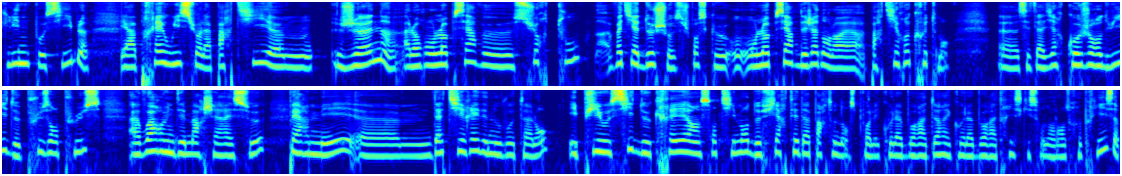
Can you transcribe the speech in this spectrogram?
clean possible. Et après, oui, sur la partie euh, jeune, alors on l'observe euh, surtout. En fait, il y a deux choses. Je pense qu'on on, l'observe déjà dans la partie recrutement. Euh, c'est-à-dire qu'aujourd'hui, de plus en plus, avoir une démarche RSE permet d'attirer des nouveaux talents et puis aussi de créer un sentiment de fierté d'appartenance pour les collaborateurs et collaboratrices qui sont dans l'entreprise.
